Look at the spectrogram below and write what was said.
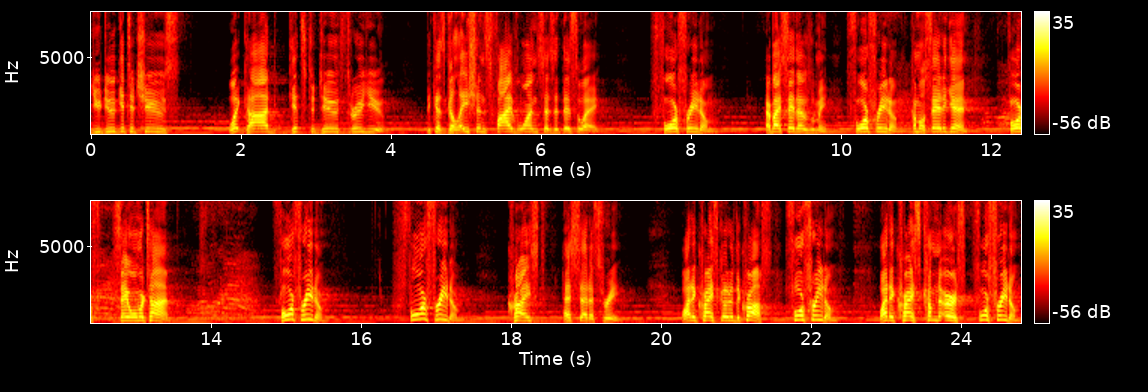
You do get to choose what God gets to do through you. Because Galatians 5:1 says it this way for freedom. Everybody say that with me. For freedom. Come on, say it again for, say it one more time. For freedom. For freedom, Christ has set us free. Why did Christ go to the cross? For freedom. Why did Christ come to earth? For freedom.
